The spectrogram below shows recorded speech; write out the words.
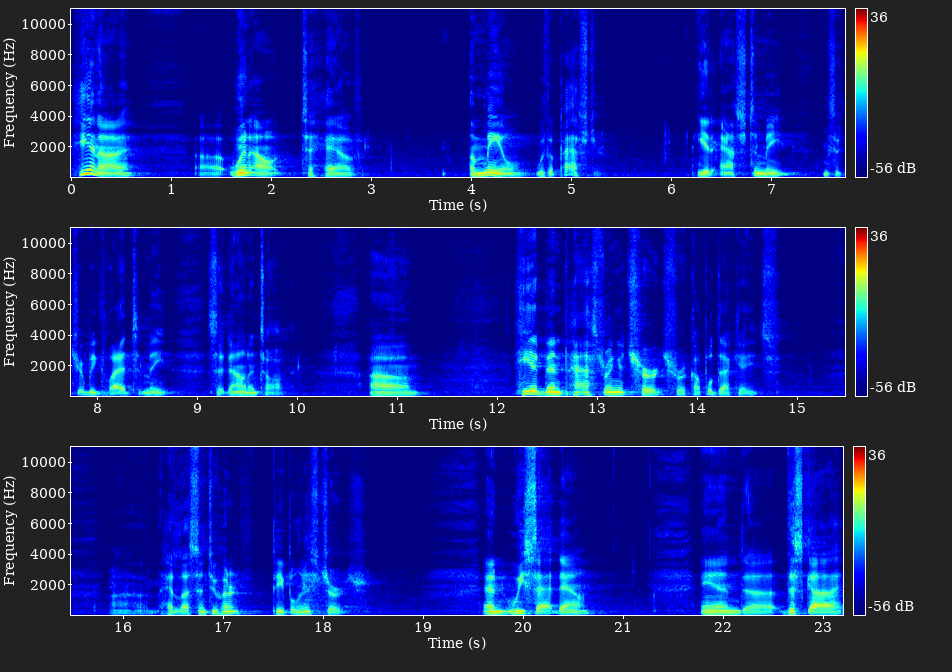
he and I uh, went out to have a meal with a pastor. He had asked to meet. He said, You'll be glad to meet. sit down and talk. Um, he had been pastoring a church for a couple decades, uh, had less than 200 people in his church. And we sat down, and uh, this guy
